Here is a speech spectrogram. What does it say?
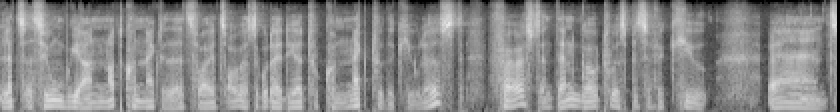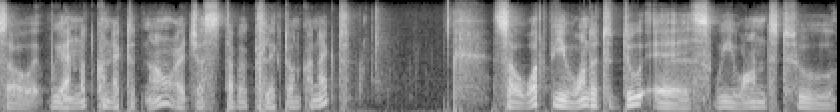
let's assume we are not connected. That's why it's always a good idea to connect to the cue list first and then go to a specific cue. And so we are not connected now. I just double clicked on connect. So what we wanted to do is we want to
